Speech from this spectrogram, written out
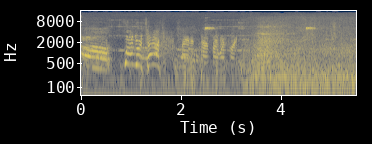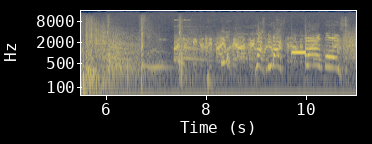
Oh, we're under attack! Must be nice alarm, boys!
